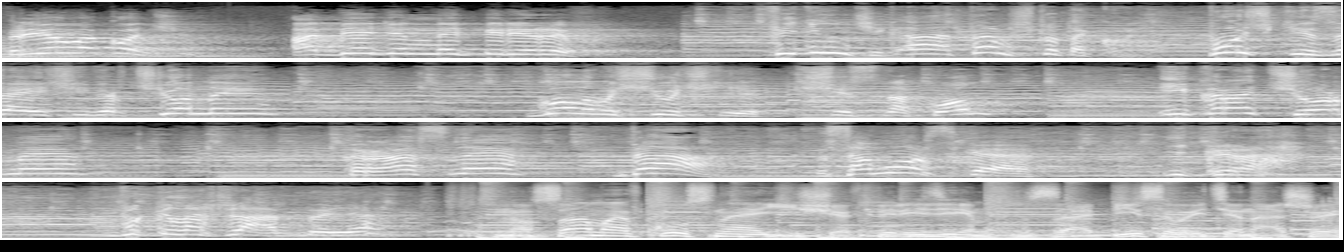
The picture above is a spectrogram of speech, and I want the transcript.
Прием окончен. Обеденный перерыв. Федюнчик, а там что такое? Почки заячьи верченые, головы щучьи с чесноком, икра черная, красная, да, заморская икра, баклажанная. Но самое вкусное еще впереди. Записывайте наши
